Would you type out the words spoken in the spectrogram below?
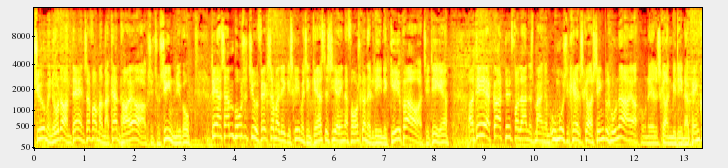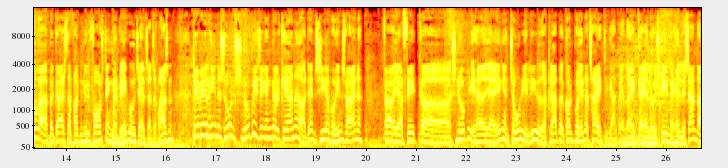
20 minutter om dagen, så får man markant højere oxytocin-niveau. Det har samme positiv effekt som at ligge i ske med sin kæreste, siger en af forskerne Lene Gebauer til DR. Og det er godt nyt for landets mange umusikalske og single hundeejere. Hun elsker en Milena Penkova og begejstret for den nye forskning, men vil ikke udtale sig til pressen. Det vil hendes hund Snoopy til gengæld kerne, og den siger på hendes vegne. Før jeg fik uh, Snoopy, havde jeg ikke en tone i livet og klappede kun på 1 og 3. Det hjalp heller ikke, da jeg lå i ske med Helge Sander,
